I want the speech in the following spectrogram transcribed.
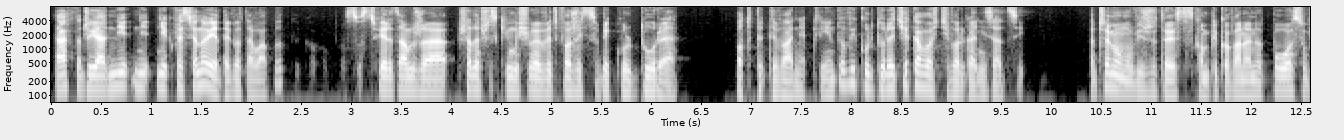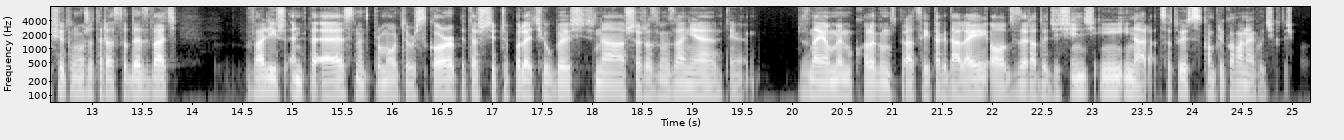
Tak? Znaczy ja nie, nie, nie kwestionuję tego tematu, po prostu stwierdzam, że przede wszystkim musimy wytworzyć sobie kulturę odpytywania klientów i kulturę ciekawości w organizacji. A czemu mówisz, że to jest skomplikowane? No pół osób się tu może teraz odezwać. Walisz NPS, Net Promoter Score, pytasz się, czy poleciłbyś nasze rozwiązanie nie wiem, znajomym, kolegom z pracy i tak dalej od 0 do 10 i, i nara. Co tu jest skomplikowanego, ci ktoś powie?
